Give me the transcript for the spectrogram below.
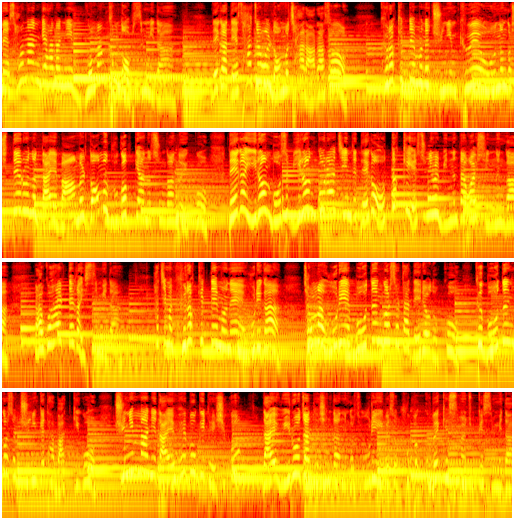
마음에 선한 게 하나님 요만큼도 없습니다. 내가 내 사정을 너무 잘 알아서 그렇기 때문에 주님 교회에 오는 것이 때로는 나의 마음을 너무 무겁게 하는 순간도 있고 내가 이런 모습 이런 꼬라지인데 내가 어떻게 예수님을 믿는다고 할 수 있는가라고 할 때가 있습니다. 하지만 그렇기 때문에 우리가 정말 우리의 모든 것을 다 내려놓고 그 모든 것을 주님께 다 맡기고 주님만이 나의 회복이 되시고 나의 위로자 되신다는 것을 우리 입에서 고백, 고백 했으면 좋겠습니다.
